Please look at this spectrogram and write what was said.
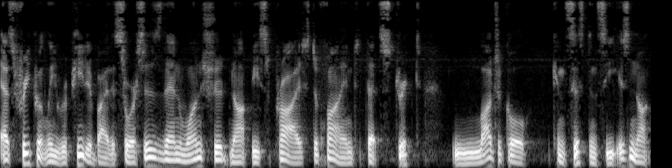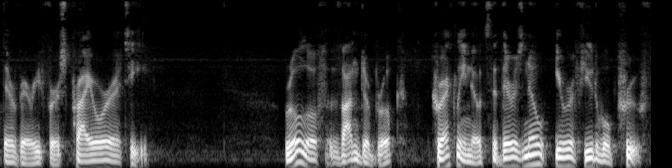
as frequently repeated by the sources, then one should not be surprised to find that strict logical consistency is not their very first priority. Roelof van den Broek correctly notes that there is no irrefutable proof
